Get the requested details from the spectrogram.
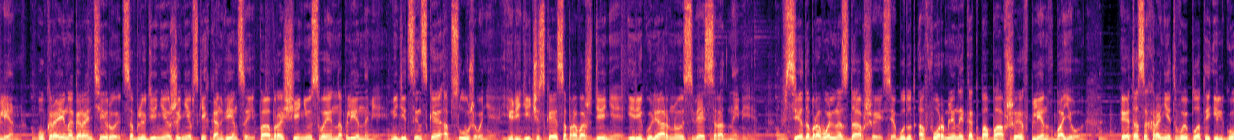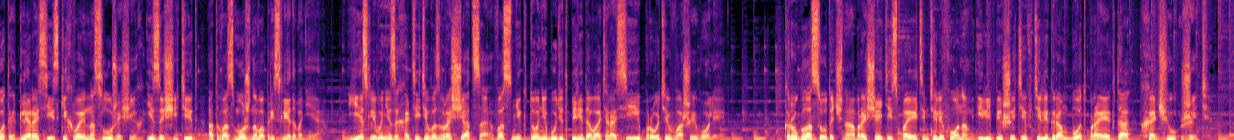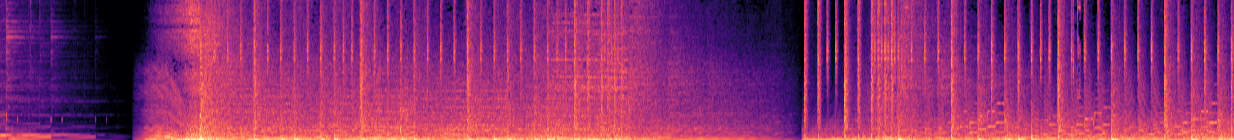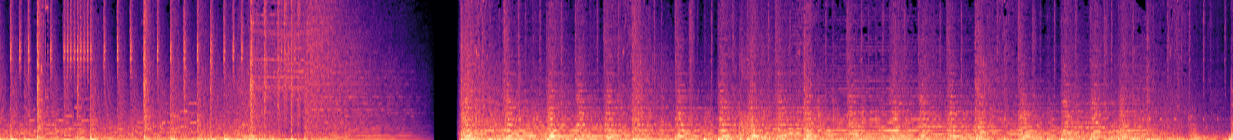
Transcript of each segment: плен. Украина гарантирует соблюдение Женевских конвенций по обращению с военнопленными, медицинское обслуживание, юридическое сопровождение и регулярную связь с родными. Все добровольно сдавшиеся будут оформлены как попавшие в плен в бою. Это сохранит выплаты и льготы для российских военнослужащих и защитит от возможного преследования. Если вы не захотите возвращаться, вас никто не будет передавать России против вашей воли. Круглосуточно обращайтесь по этим телефонам или пишите в телеграм-бот проекта «Хочу жить».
